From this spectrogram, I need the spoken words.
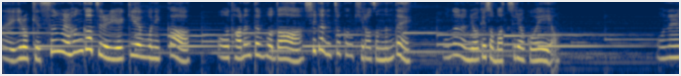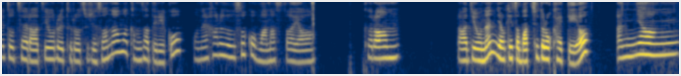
네, 이렇게 21가지를 얘기해보니까 어, 다른 때보다 시간이 조금 길어졌는데 오늘은 여기서 마치려고 해요. 오늘도 제 라디오를 들어주셔서 너무 감사드리고 오늘 하루도 수고 많았어요. 그럼 라디오는 여기서 마치도록 할게요. 안녕.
